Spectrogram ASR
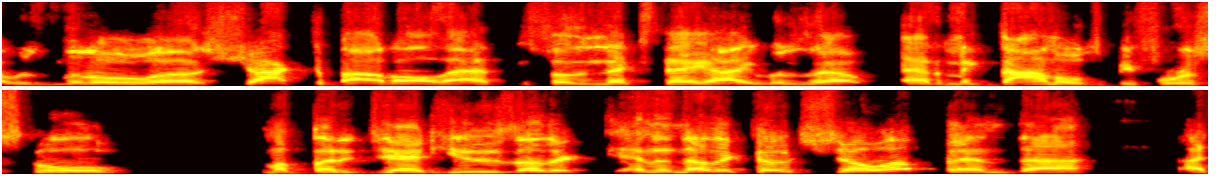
I was a little uh, shocked about all that. So the next day, I was uh, at a McDonald's before school. My buddy Jed Hughes, other and another coach show up, and uh, I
